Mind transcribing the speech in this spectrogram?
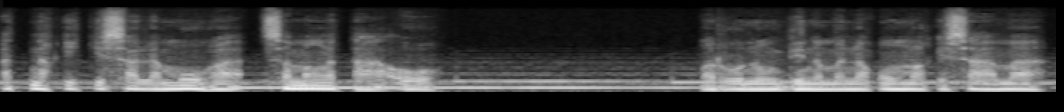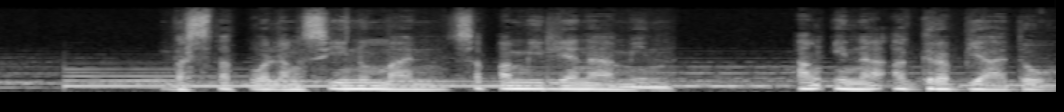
at nakikisalamuha sa mga tao. Marunong din naman akong makisama. Basta't walang sino man sa pamilya namin ang inaagrabyado.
